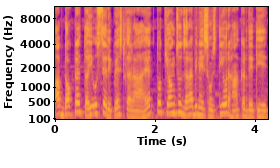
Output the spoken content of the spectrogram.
अब डॉक्टर तय उससे रिक्वेस्ट कर रहा है तो क्योंजू जरा भी नहीं सोचती और हाँ कर देती है।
